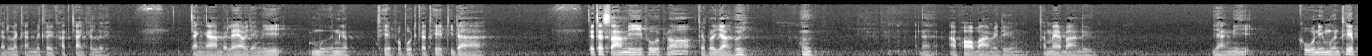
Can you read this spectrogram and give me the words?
กันและกันไม่เคยขัดใจกันเลย แต่งงานไปแล้วอย่างนี้เหมือนกับเทพบุตรกับเทพธิดา แต่ถ้าสามีพูดเพราะแต่ภรรยาเฮ้ยฮึนะอาพ่อบ้านไม่ดื่มถ้าแม่บ้านดื่ม อย่างนี้คู่นี้เหมือนเทพ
